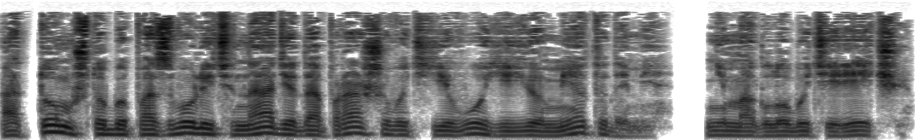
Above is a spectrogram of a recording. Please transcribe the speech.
О том, чтобы позволить Наде допрашивать его ее методами, не могло быть и речи.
